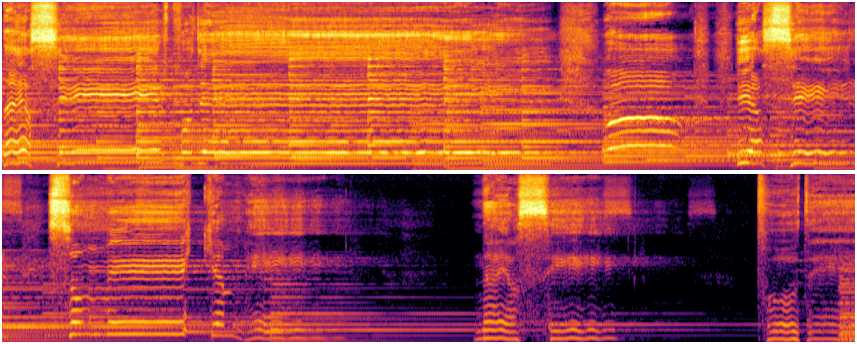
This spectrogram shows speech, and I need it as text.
när jag ser på dig. Dig.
